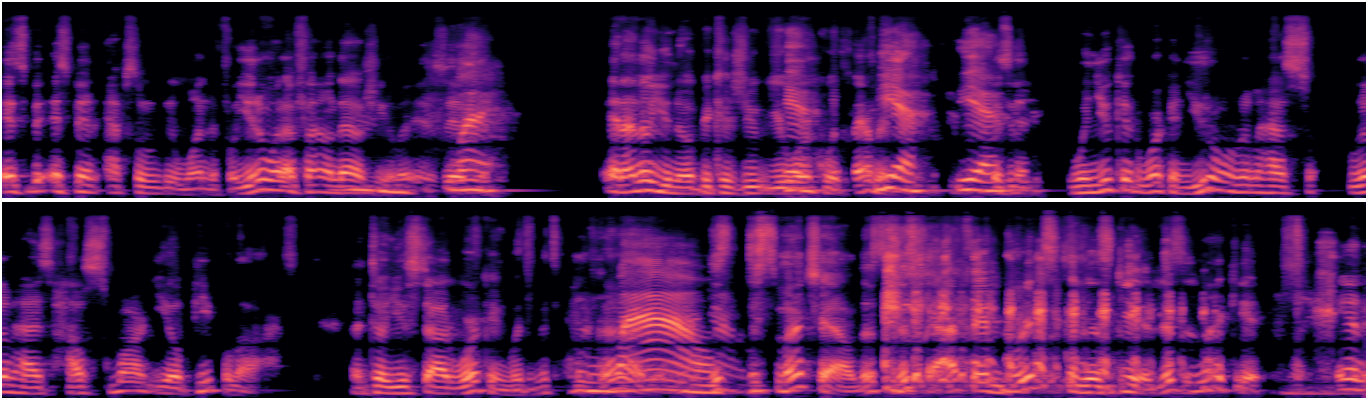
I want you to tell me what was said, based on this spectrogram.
it's been, it's been absolutely wonderful. You know what I found out, Sheila, mm. is that, Why? and I know you know because you you yeah. work with families. Yeah, yeah. When you get working, you don't realize realize how smart your people are until you start working with them. Oh God, wow. This, this, is my child. This, this I fed grits to this kid. This is my kid. And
